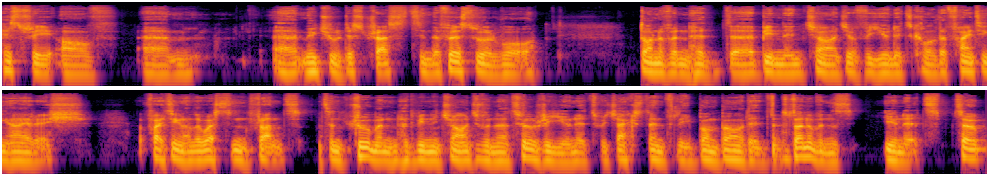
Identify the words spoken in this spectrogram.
history of um, uh, mutual distrust in the First World War. Donovan had uh, been in charge of a unit called the Fighting Irish, fighting on the Western Front. And Truman had been in charge of an artillery unit which accidentally bombarded Donovan's unit. So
